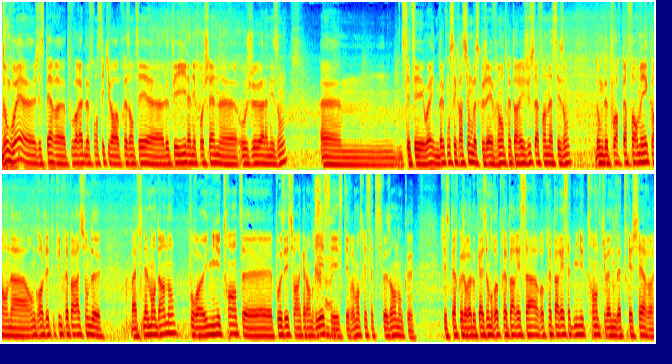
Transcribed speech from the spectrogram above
donc ouais, euh, j'espère euh, pouvoir être le Français qui va représenter euh, le pays l'année prochaine au jeu à la maison. C'était ouais, une belle consécration parce que j'avais vraiment préparé juste la fin de la saison. Donc de pouvoir performer quand on a engrangé toute une préparation de bah, finalement d'un an pour 1 minute 30 posée sur un calendrier, ah c'était vraiment très satisfaisant. Donc j'espère que j'aurai l'occasion de repréparer ça, repréparer cette minute 30 qui va nous être très chère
